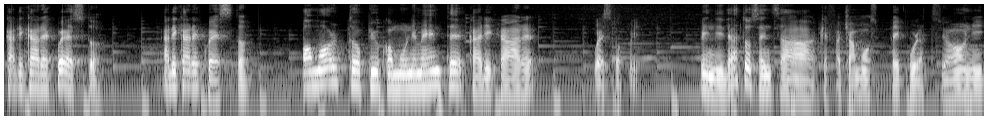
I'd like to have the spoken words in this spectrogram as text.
caricare questo, caricare questo o molto più comunemente caricare questo qui. Quindi dato senza che facciamo speculazioni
